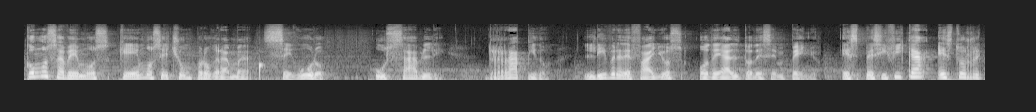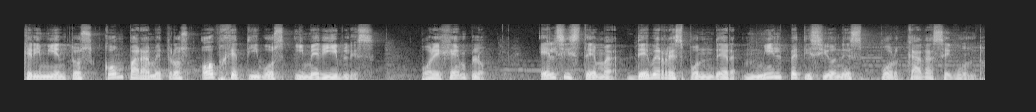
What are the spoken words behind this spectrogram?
¿Cómo sabemos que hemos hecho un programa seguro, usable, rápido, libre de fallos o de alto desempeño? Especifica estos requerimientos con parámetros objetivos y medibles. Por ejemplo, el sistema debe responder mil peticiones por cada segundo.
